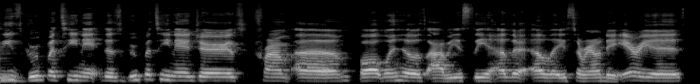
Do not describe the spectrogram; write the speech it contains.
these group of teenage this group of teenagers from um, Baldwin Hills, obviously, and other LA surrounding areas,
